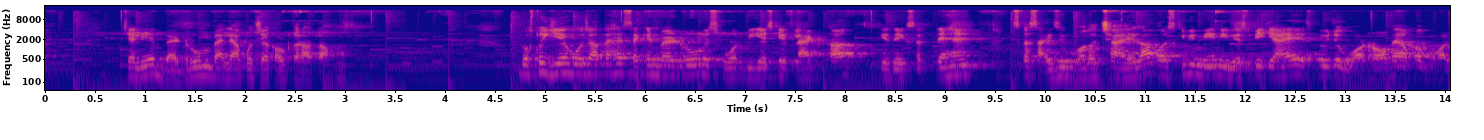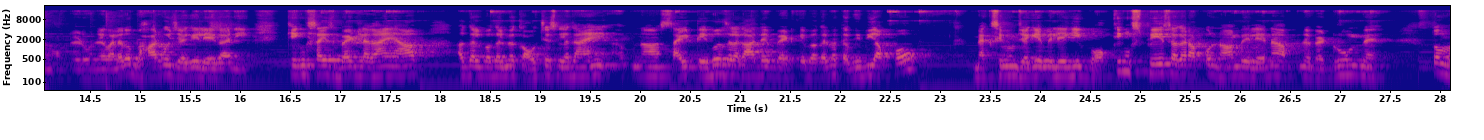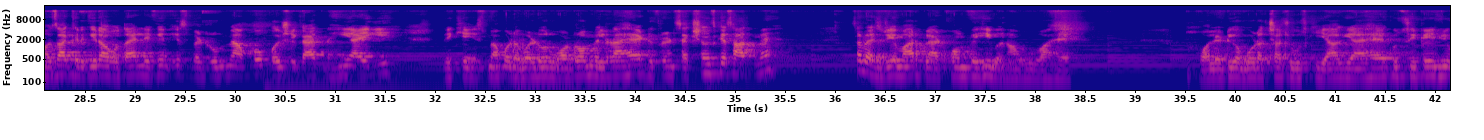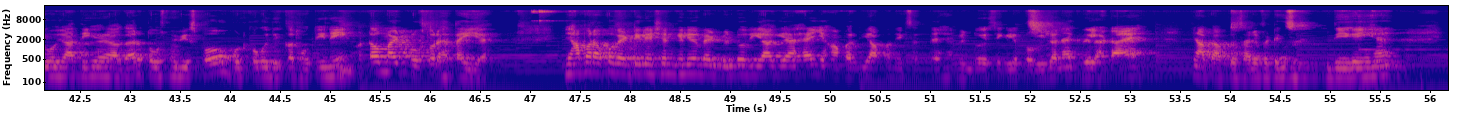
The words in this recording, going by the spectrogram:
चलिए बेडरूम पहले आपको चेकआउट कराता हूँ। दोस्तों, ये हो जाता है सेकेंड बेडरूम इस फोर बी के फ्लैट का, ये देख सकते हैं। इसका साइज़ भी बहुत अच्छा आएगा और इसकी भी मेन यूएसपी क्या है? इसके भी जो वार्ड्रॉप है, आपका वॉल माउंटेड होने वाला है तो बाहर कोई जगह लेगा नहीं। किंग साइज़ बेड लगाएँ आप अगल बगल में काउचेस लगाएँ, अपना साइड टेबल्स लगा दें बेड के बगल में, तभी भी आपको मैक्सिमम जगह मिलेगी। वॉकिंग स्पेस अगर आपको ना मिले ना अपने बेडरूम में तो मज़ा किरकिरा होता है, लेकिन इस बेडरूम में आपको कोई शिकायत नहीं आएगी। देखिए, इसमें आपको डबल डोर वार्ड्रॉप मिल रहा है डिफरेंट सेक्शंस के साथ में। सब H D M R platform पर ही बना हुआ है। क्वालिटी ऑफ़ वुड अच्छा चूज़ किया गया है। कुछ सीपेज भी हो जाती है अगर तो उसमें भी इसको वुड को कोई दिक्कत होती नहीं। और टर्म माइट प्रूफ तो रहता ही है। यहाँ पर आपको वेंटिलेशन के लिए वेट विंडो दिया गया है। यहाँ पर भी आपको देख सकते हैं विंडो एसी के लिए प्रोविज़न है ग्रिल हटाएँ। यहाँ पे आपको सारी फिटिंग्स दी गई हैं।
